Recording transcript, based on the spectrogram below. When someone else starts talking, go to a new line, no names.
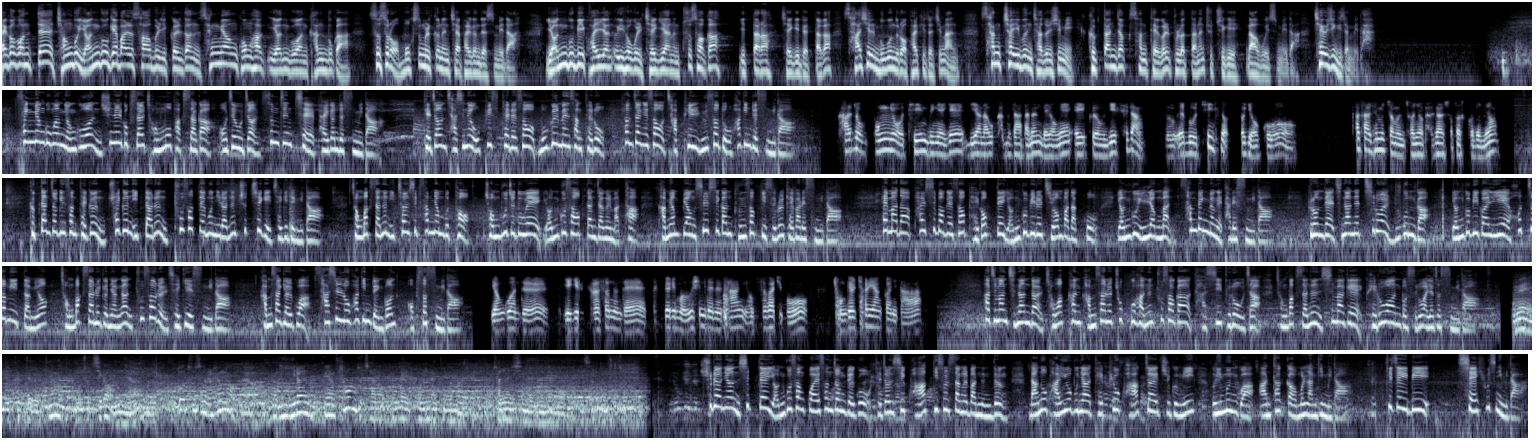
100억 원대 정부 연구개발 사업을 이끌던 생명공학연구원 간부가 스스로 목숨을 끊은 채 발견됐습니다. 연구비 관련 의혹을 제기하는 투서가 잇따라 제기됐다가 사실 무근으로 밝혀졌지만 상처 입은 자존심이 극단적 선택을 불렀다는 추측이 나오고 있습니다. 최유진 기자입니다.
생명공학연구원 57살 정모 박사가 어제 오전 숨진 채 발견됐습니다. 대전 자신의 오피스텔에서 목을 맨 상태로 현장에서 자필 유서도 확인됐습니다.
가족, 동료, 지인 등에게 미안하고 감사하다는 내용의 A4 용지 3장, 그 외부 친신력이 없고 타살 혐의점은 전혀 발견할 수 없었거든요.
극단적인 선택은 최근 잇따른 투서 때문이라는 추측이 제기됩니다. 정 박사는 2013년부터 정부 주도의 연구사업단장을 맡아 감염병 실시간 분석 기술을 개발했습니다. 해마다 80억에서 100억대 연구비를 지원받았고 연구 인력만 300명에 달했습니다. 그런데 지난해 7월 누군가 연구비 관리에 허점이 있다며 정 박사를 겨냥한 투서를 제기했습니다. 감사 결과 사실로 확인된 건 없었습니다.
연구원들 얘기를 들었었는데 특별히 뭐 의심되는 사항이 없어가지고 종결 처리한 건이다.
하지만 지난달 정확한 감사를 촉구하는 투서가 다시 들어오자 정 박사는 심하게 괴로워한 것으로 알려졌습니다.
왜 그때 그렇게 하는 조치가 없냐 또 투서를 한 건가요 이런 그냥 상황조차도 굉장히 본인한테 자존심에 문제가 있었던 거죠
수련연 10대 연구 성과에 선정되고 대전시 과학기술상을 받는 등 나노바이오 분야 대표 과학자의 죽음이 의문과 안타까움을 남깁니다. TJB 최효진입니다.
